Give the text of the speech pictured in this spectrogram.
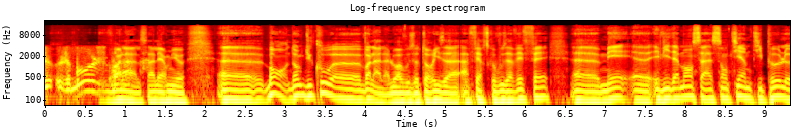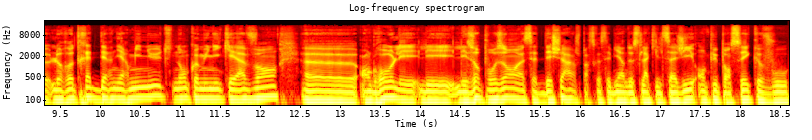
Je je, bouge, Voilà, ça a l'air mieux. Euh, bon, donc du coup, euh, voilà, la loi vous autorise à, à faire ce que vous avez fait, euh, mais évidemment, ça a senti un petit peu le, le retrait de dernière minute, non communiqué avant. En gros, les, les, les opposants à cette décharge, parce que c'est bien de cela qu'il s'agit, ont pu penser que vous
